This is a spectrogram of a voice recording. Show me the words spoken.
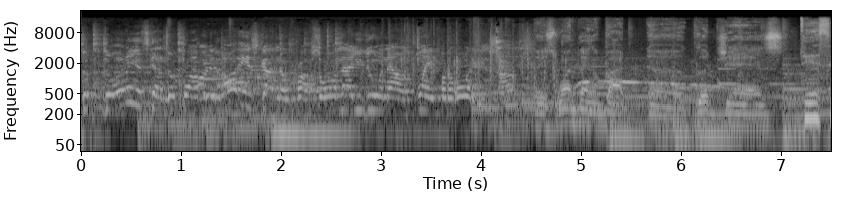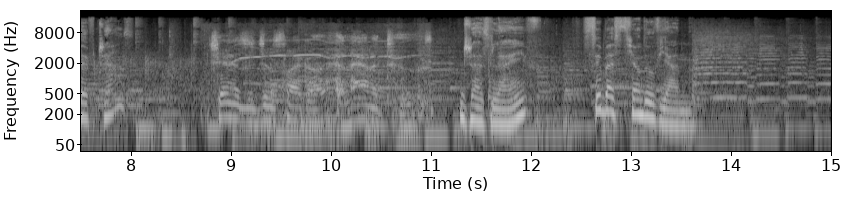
The, the audience got no problem. Oh, the audience got no problem. So all now you're doing now is playing for the audience, huh? There's one thing about uh, good jazz. TSF Jazz Jazz is just like a, an attitude. Jazz Live, Sébastien Dovian.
